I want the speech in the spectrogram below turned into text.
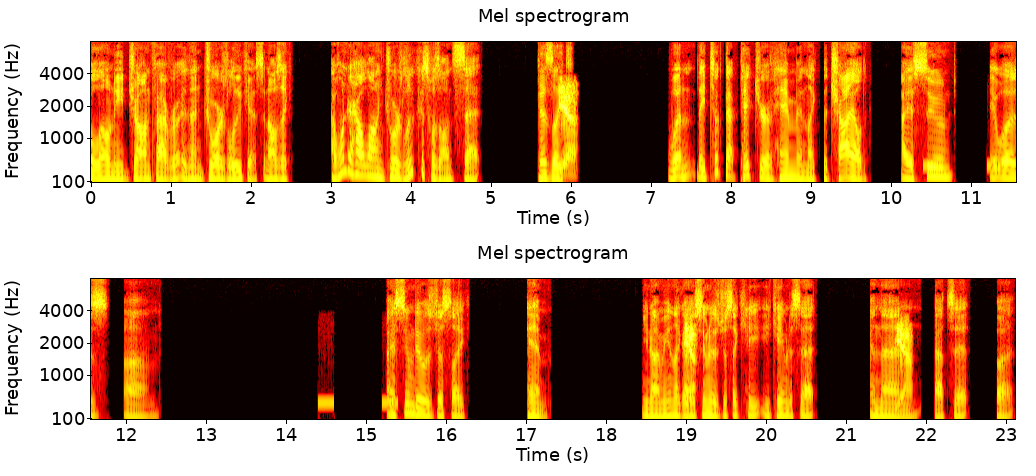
Filoni, Jon Favreau, and then George Lucas. And I was like, I wonder how long George Lucas was on set. Because like yeah, when they took that picture of him and like the child, I assumed it was um I assumed it was just like him. You know what I mean? Like I assumed it was just like he, he came to set and then Yeah. that's it. But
